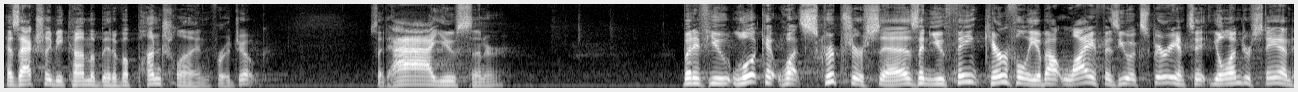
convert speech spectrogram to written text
has actually become a bit of a punchline for a joke. Said, ah, you sinner. But if you look at what Scripture says and you think carefully about life as you experience it, you'll understand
